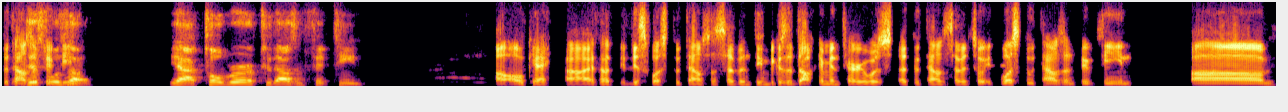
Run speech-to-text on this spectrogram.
2015? This was, uh, yeah, October of 2015. Oh, okay. Uh, I thought this was 2017 because the documentary was uh, 2007. So it was 2015. Um,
